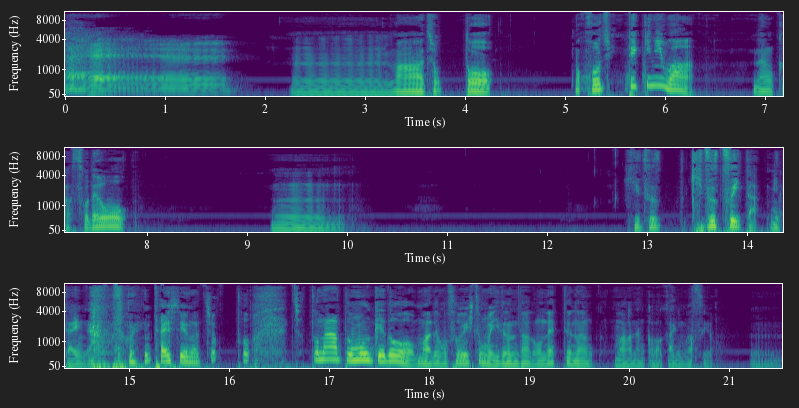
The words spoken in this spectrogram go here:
へー。うーん、まあちょっと、まあ個人的には、なんかそれを、うーん、傷、傷ついたみたいな、それに対してのはちょっと、ちょっとなぁと思うけど、まあでもそういう人もいるんだろうねっていうのは、まあなんかわかりますよ。うん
